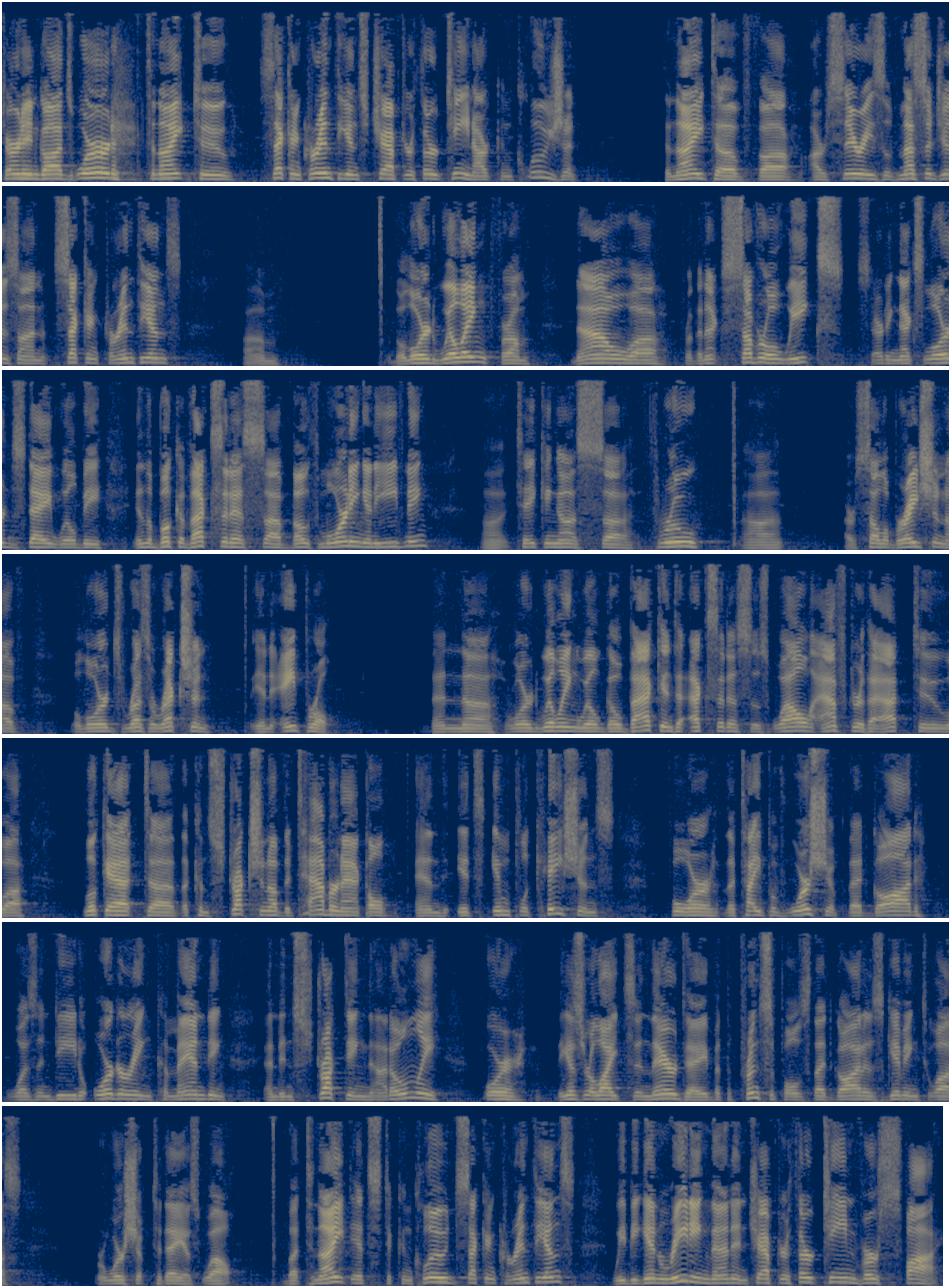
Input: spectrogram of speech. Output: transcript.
Turn in God's Word tonight to 2 Corinthians chapter 13, our conclusion tonight of uh, our series of messages on 2 Corinthians. Um, the Lord willing, from now uh, for the next several weeks, starting next Lord's Day, we'll be in the book of Exodus uh, both morning and evening, uh, taking us uh, through uh, our celebration of the Lord's resurrection in April. Then, uh, Lord willing, we'll go back into Exodus as well after that to uh, look at uh, the construction of the tabernacle and its implications for the type of worship that God was indeed ordering, commanding, and instructing not only for the Israelites in their day, but the principles that God is giving to us for worship today as well. But tonight it's to conclude 2 Corinthians. We begin reading then in chapter 13, verse 5.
